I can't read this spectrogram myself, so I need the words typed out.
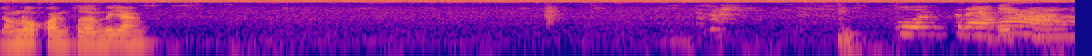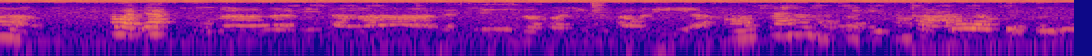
น้องนุกคอนเฟิร์มหรือยัง คุณแสดงว่า สวัสดีค่ะอ๋อจ้าสวัสดีค่ะเราเราเปิดตัวด้วย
